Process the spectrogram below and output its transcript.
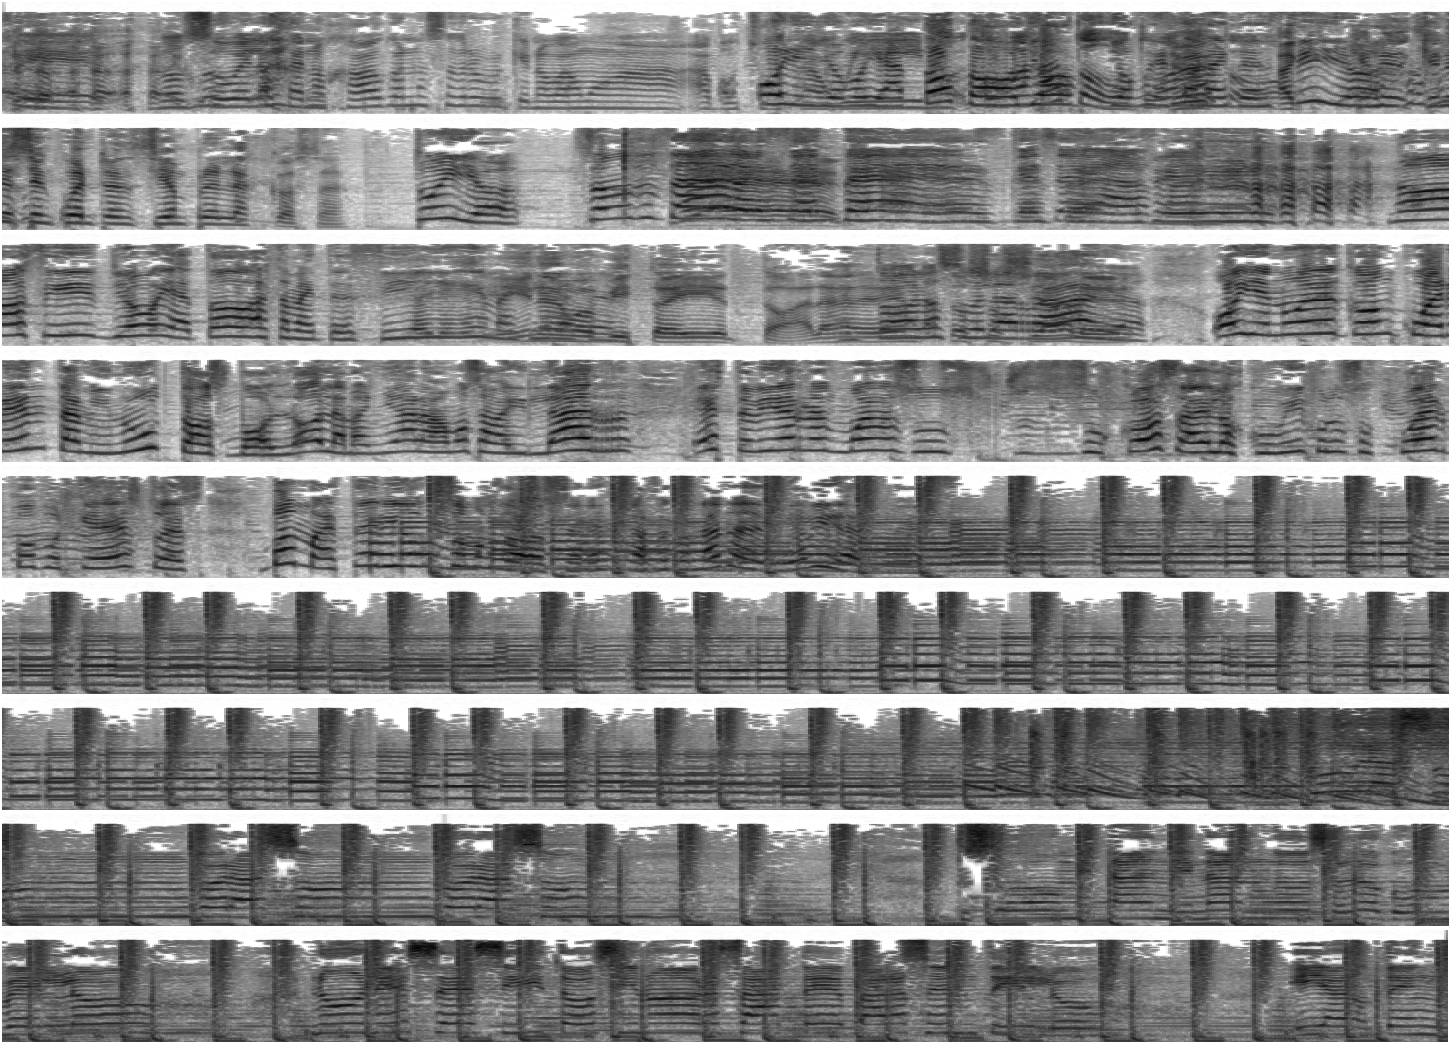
eh, Don Subel está enojado con nosotros porque no vamos a, a Oye, yo voy a todo, yo- a yo a la a Maite Aquí- ¿quiénes, quiénes se encuentran siempre en las cosas? Tú y yo. Somos adolescentes que se hacen. No, sí, yo voy a todo, hasta Maitencillo llegué, Sí, imagínate. nos hemos visto ahí en todas las En todos los eventos sube la sociales. radio. Oye, 9 con 40 minutos. Voló la mañana. Vamos a bailar. Este viernes muevan sus, sus, cosas en los cubículos, sus cuerpos, porque esto es Bomba Estéreo. Somos dos en este café con nata de día viernes. Y ya no tengo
